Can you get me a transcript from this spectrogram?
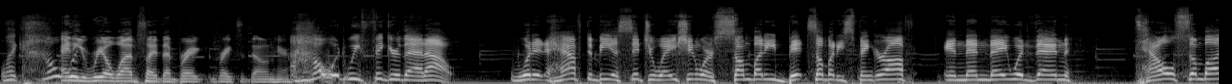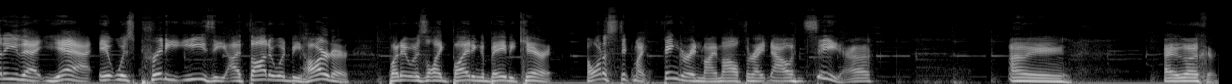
Like, how any would, real website that break breaks it down here. how would we figure that out? Would it have to be a situation where somebody bit somebody's finger off and then they would then tell somebody that, yeah, it was pretty easy. I thought it would be harder, but it was like biting a baby carrot. I want to stick my finger in my mouth right now and see, huh? I mean, hey, look,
